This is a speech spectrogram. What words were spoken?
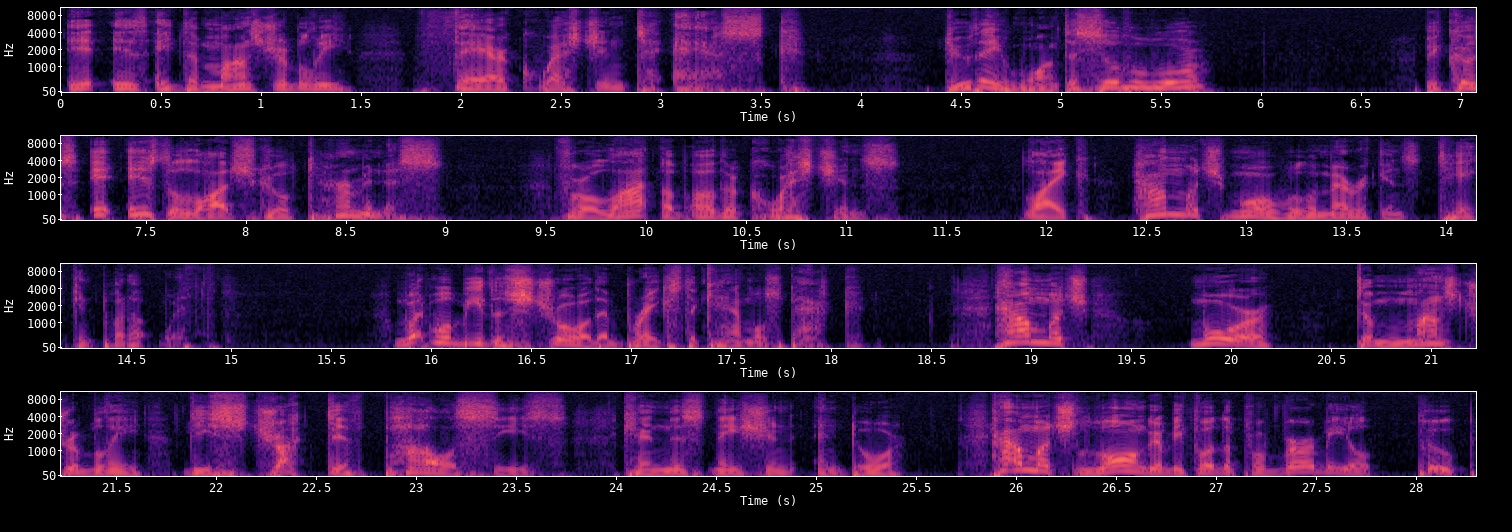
it is a demonstrably fair question to ask. Do they want a civil war? Because it is the logical terminus for a lot of other questions, like how much more will Americans take and put up with? What will be the straw that breaks the camel's back? How much more demonstrably destructive policies can this nation endure? How much longer before the proverbial poop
